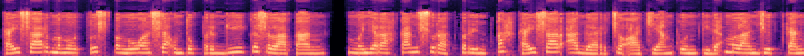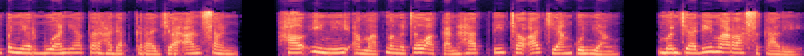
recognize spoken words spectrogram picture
Kaisar mengutus penguasa untuk pergi ke selatan, menyerahkan surat perintah Kaisar agar Choa Chiang Kun tidak melanjutkan penyerbuannya terhadap kerajaan San. Hal ini amat mengecewakan hati Choa Chiang Kun yang menjadi marah sekali.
